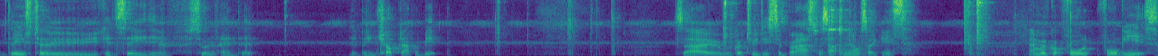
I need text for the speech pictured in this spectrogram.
These two, you can see they've sort of had the, they've been chopped up a bit. So we've got two discs of brass for something else, I guess. And we've got four, four gears.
